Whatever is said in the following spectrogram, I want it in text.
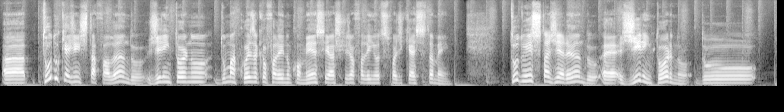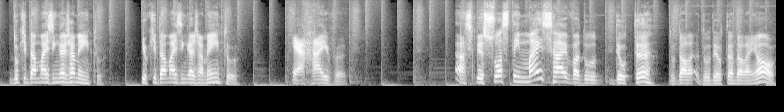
Ah, tudo que a gente está falando gira em torno de uma coisa que eu falei no começo e acho que já falei em outros podcasts também. Tudo isso está gerando, é, gira em torno do, do que dá mais engajamento. E o que dá mais engajamento é a raiva. As pessoas têm mais raiva do Deltan, do, do Deltan Dallagnol,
